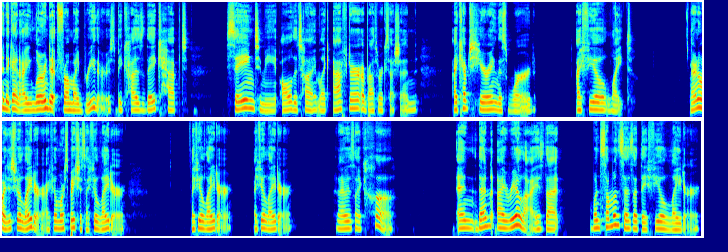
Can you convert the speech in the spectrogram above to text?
And again, I learned it from my breathers because they kept saying to me all the time, like after a breathwork session, I kept hearing this word I feel light. I don't know, I just feel lighter. I feel more spacious. I feel lighter. I feel lighter. I feel lighter. And I was like, huh. And then I realized that when someone says that they feel lighter,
